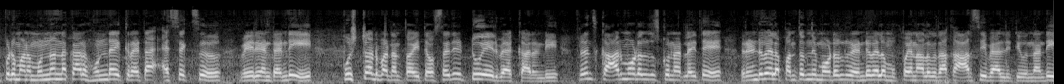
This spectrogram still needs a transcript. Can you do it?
ఇప్పుడు మన ముందున్న car Hyundai Creta SX variant అండి. పుష్ స్టార్ట్ బటన్తో అయితే వస్తుంది. టూ ఎయిర్ బ్యాగ్ కార్ అండి. ఫ్రెండ్స్ కార్ మోడల్ చూసుకున్నట్లయితే రెండు వేల పంతొమ్మిది మోడల్ రెండు వేల ముప్పై నాలుగు దాకా ఆర్సీ వ్యాలిటీ ఉందండి.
